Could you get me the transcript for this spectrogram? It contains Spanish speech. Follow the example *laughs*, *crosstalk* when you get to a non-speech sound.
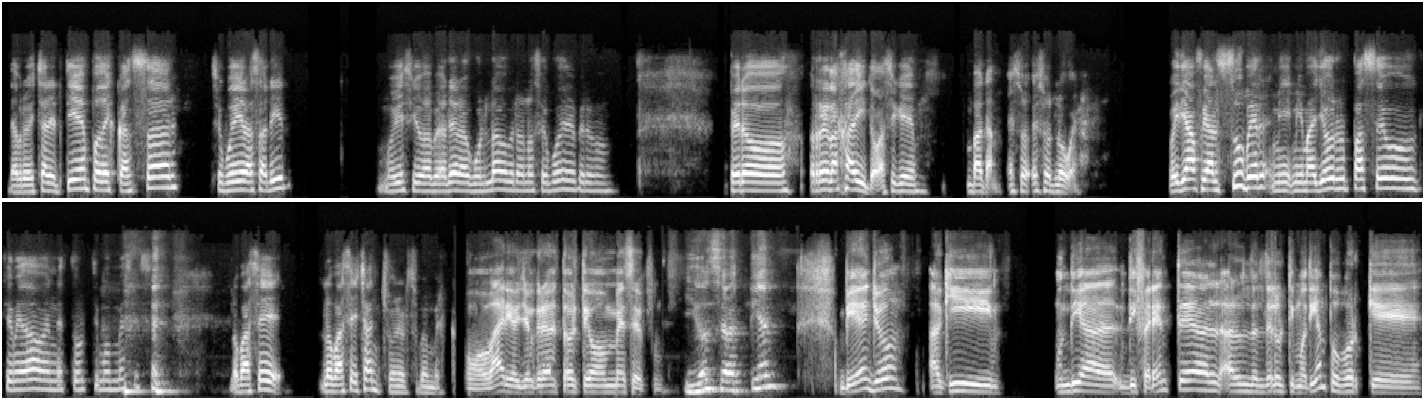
de aprovechar el tiempo, descansar, se pudiera salir. Me hubiese ido a pedalear a algún lado, pero no se puede, pero, pero relajadito, así que bacán, eso, eso es lo bueno. Hoy día fui al súper, mi, mi mayor paseo que me he dado en estos últimos meses. *laughs* Lo pasé, lo pasé chancho en el supermercado. como varios, yo creo, estos últimos meses. ¿Y don Sebastián? Bien, yo aquí un día diferente al, al del último tiempo porque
